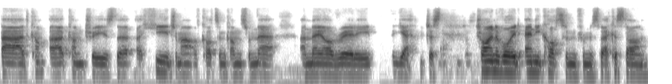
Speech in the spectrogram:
bad com- uh, countries that a huge amount of cotton comes from there, and they are really yeah just try and avoid any cotton from Uzbekistan.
